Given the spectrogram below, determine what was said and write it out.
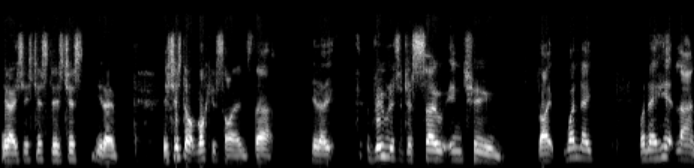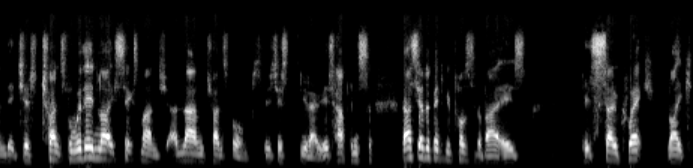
you know, it's, it's just it's just you know, it's just not rocket science that you know ruminants are just so in tune. Like when they when they hit land, it just transforms within like six months. A land transforms. It's just you know, it happens. That's the other bit to be positive about is it's so quick. Like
